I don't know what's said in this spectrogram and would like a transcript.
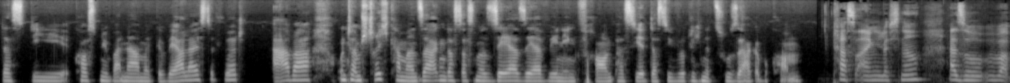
dass die Kostenübernahme gewährleistet wird. Aber unterm Strich kann man sagen, dass das nur sehr, sehr wenigen Frauen passiert, dass sie wirklich eine Zusage bekommen. Krass eigentlich, ne? Also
